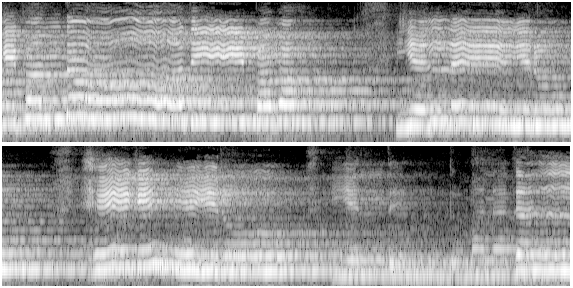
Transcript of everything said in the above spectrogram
ಗೆ ಬಂದ ದೀಪವ. ಎಲ್ಲೇ ಇರು ಹೇಗೆ ಇರು ಎಂದೆಂದು ಮನದಲ್ಲಿ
